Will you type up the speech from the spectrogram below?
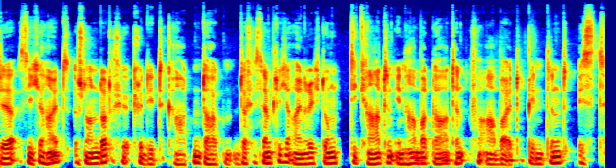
der Sicherheitsstandard für Kreditkartendaten, der für sämtliche Einrichtungen, die Karteninhaberdaten verarbeitet, bindend ist.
